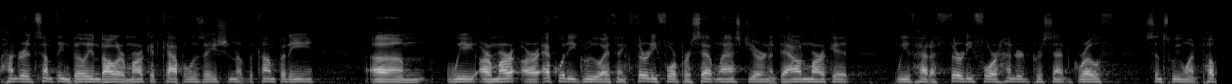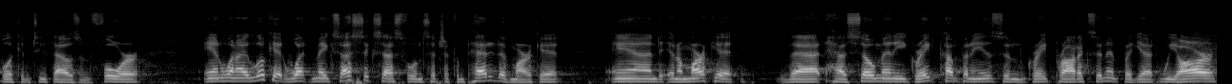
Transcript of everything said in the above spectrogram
hundred something billion dollar market capitalization of the company. Um, we, our, our equity grew, I think, 34% last year in a down market. We've had a 3,400% growth since we went public in 2004. And when I look at what makes us successful in such a competitive market and in a market that has so many great companies and great products in it, but yet we are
